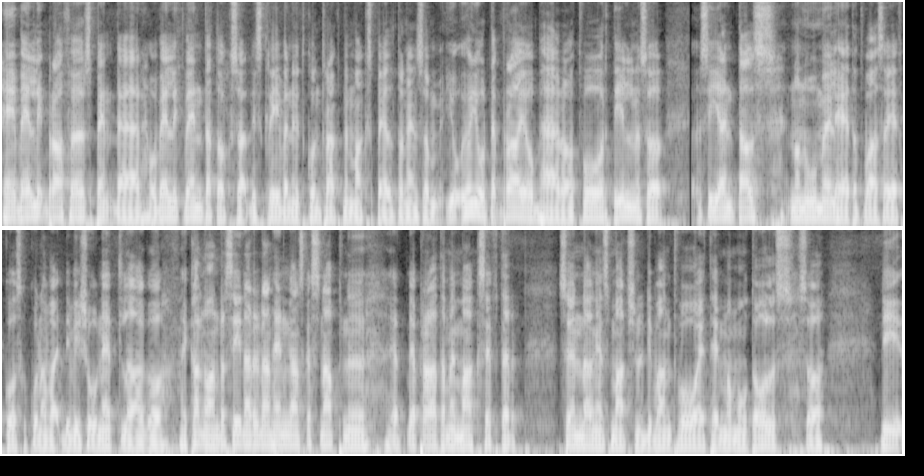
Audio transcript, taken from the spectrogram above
det är väldigt bra förspänt där och väldigt väntat också att de skriver nytt kontrakt med Max Peltonen som har gjort ett bra jobb här och två år till nu så ser jag inte alls någon omöjlighet att Vasa IFK ska kunna vara ett division 1-lag och det kan å andra sidan redan hända ganska snabbt nu. Jag, jag pratade med Max efter söndagens match när de vann 2-1 hemma mot Ols så de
